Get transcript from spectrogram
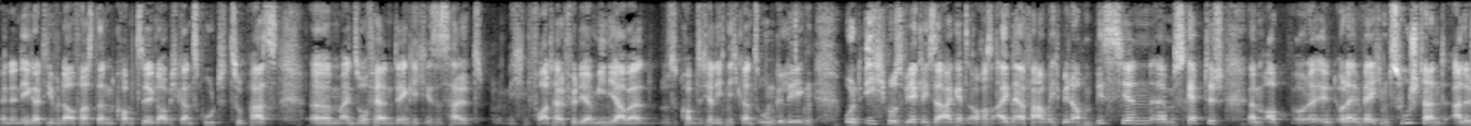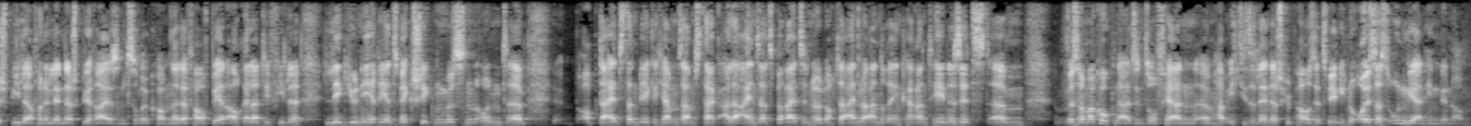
Wenn du einen negativen Lauf hast, dann kommt sie dir, glaube ich, ganz gut zu Pass. Ähm, insofern denke ich, ist es halt nicht ein Vorteil für die Arminia, aber es kommt sicherlich nicht ganz ungelegen. Und ich muss wirklich sagen, jetzt auch aus eigener Erfahrung, ich bin auch ein bisschen ähm, skeptisch, ähm, ob oder in, oder in welchem Zustand alle Spieler von den Länderspielreisen zurückkommen. Ne? Der VfB hat auch relativ viele Legionäre jetzt wegschicken müssen und äh, ob da jetzt dann wirklich am Samstag alle einsatzbereit sind oder doch der ein oder andere in Quarantäne sitzt, ähm, müssen wir mal gucken. Also insofern ähm, habe ich diese Länderspielpause jetzt wirklich nur äußerst ungern hingenommen.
